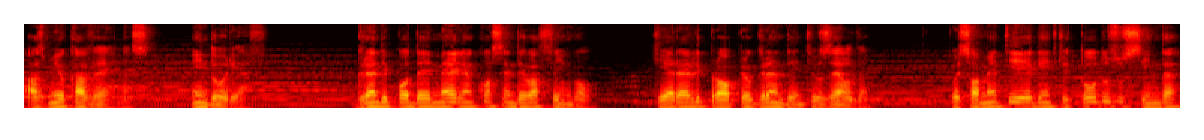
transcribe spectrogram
as Mil Cavernas, em Doriath. Grande poder Melian concedeu a Thingol, que era ele próprio grande entre os Eldar, pois somente ele entre todos os Sindar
